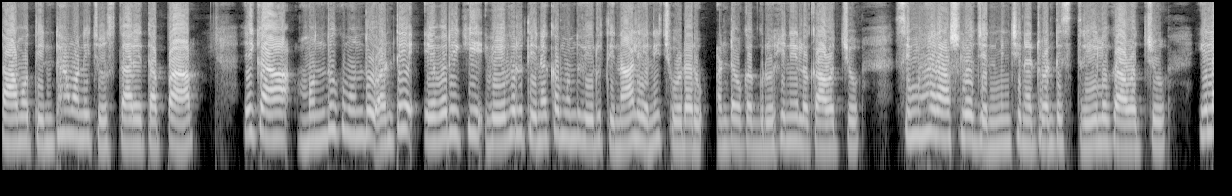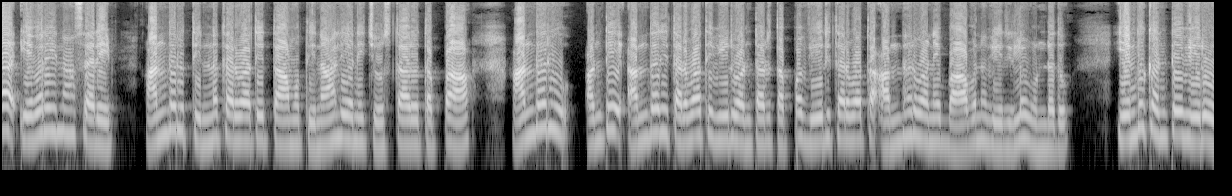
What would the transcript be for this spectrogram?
తాము తింటామని చూస్తారే తప్ప ఇక ముందుకు ముందు అంటే ఎవరికి వేవరు తినక ముందు వీరు తినాలి అని చూడరు. అంటే ఒక గృహిణీలు కావచ్చు సింహరాశిలో జన్మించినటువంటి స్త్రీలు కావచ్చు ఇలా ఎవరైనా సరే అందరూ తిన్న తర్వాతే తాము తినాలి అని చూస్తారు తప్ప అందరూ అంటే అందరి తర్వాత వీరు అంటారు తప్ప వీరి తర్వాత అందరూ అనే భావన వీరిలో ఉండదు. ఎందుకంటే వీరు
